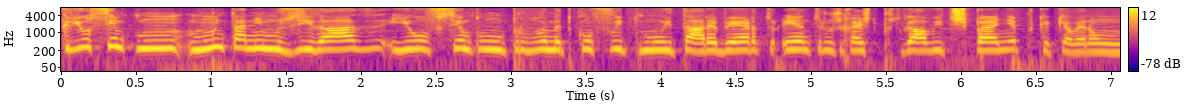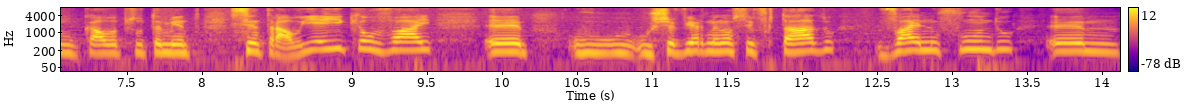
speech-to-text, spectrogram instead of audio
criou sempre muita animosidade e houve sempre um problema de conflito militar aberto entre os reis de Portugal e de Espanha, porque aquele era um local absolutamente central. E é aí que ele vai, uh, o, o Xavier não ser furtado, vai no fundo um, eh,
